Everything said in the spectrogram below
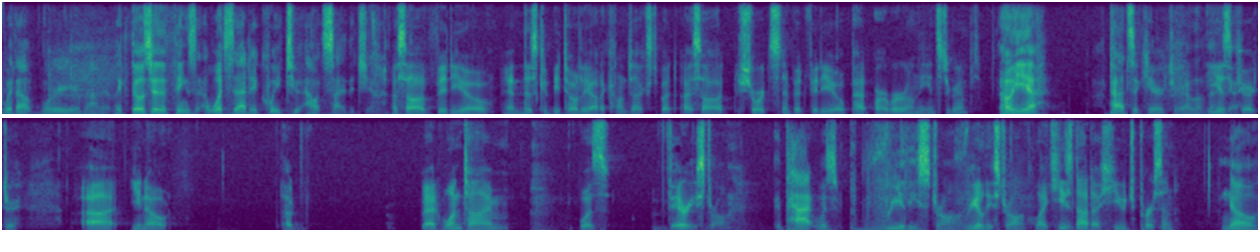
without worrying about it, like those are the things. What's that equate to outside the gym? I saw a video, and this could be totally out of context, but I saw a short snippet video Pat Barber on the Instagrams. Oh yeah, Pat's a character. I love that. He is guy. a character. Uh, you know, uh, at one time was very strong, Pat was really strong. really strong. Like he's not a huge person. No,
